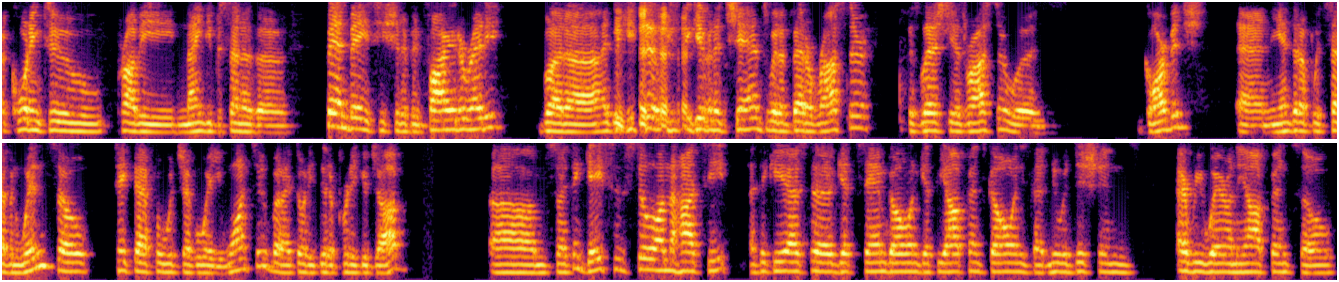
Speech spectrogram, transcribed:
according to probably 90% of the fan base, he should have been fired already. But uh, I think he should be given a chance with a better roster because last year's roster was garbage and he ended up with seven wins. So take that for whichever way you want to, but I thought he did a pretty good job. Um, so I think Gase is still on the hot seat. I think he has to get Sam going, get the offense going. He's got new additions everywhere on the offense. So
